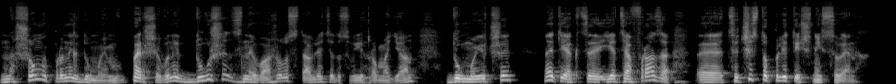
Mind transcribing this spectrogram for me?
На що ми про них думаємо? Перше, вони дуже зневажливо ставляться до своїх громадян, думаючи, знаєте, як це є ця фраза, е, це чисто політичний сленг.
